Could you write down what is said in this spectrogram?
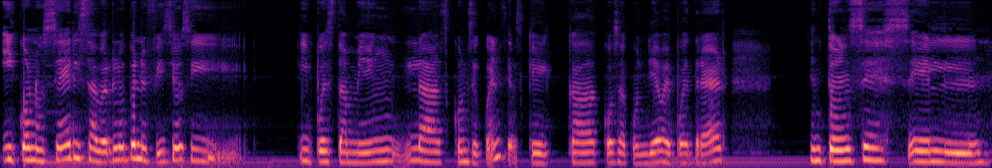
y conocer y saber los beneficios y y pues también las consecuencias que cada cosa conlleva y puede traer. Entonces, el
